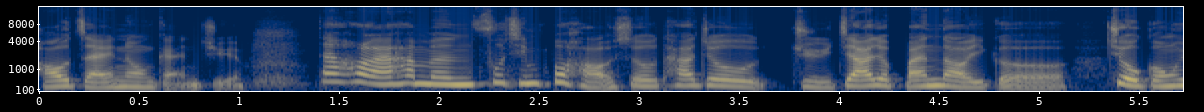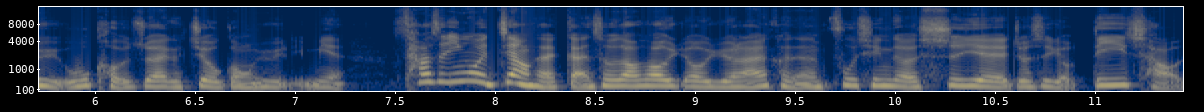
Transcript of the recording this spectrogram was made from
豪宅那种感觉，但后来他们父亲不好的时候，他就举家就搬到一个旧公寓，五口住在一个旧公寓里面。他是因为这样才感受到说，有原来可能父亲的事业就是有低潮。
